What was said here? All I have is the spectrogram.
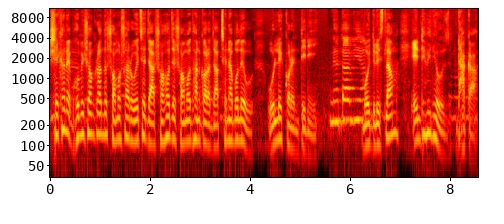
সেখানে ভূমি সংক্রান্ত সমস্যা রয়েছে যা সহজে সমাধান করা যাচ্ছে না বলেও উল্লেখ করেন তিনি। Moidul Islam NTV news Dhaka.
